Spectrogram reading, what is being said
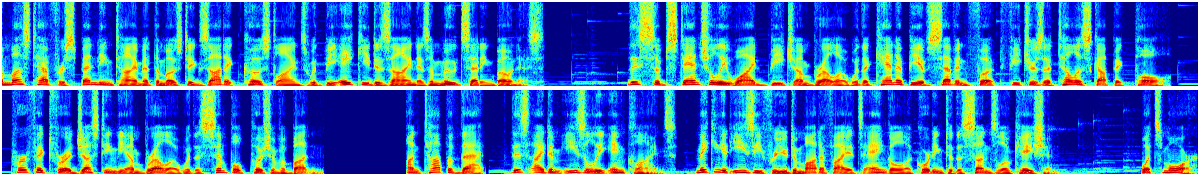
A must-have for spending time at the most exotic coastlines with Biaki design as a mood-setting bonus. This substantially wide beach umbrella with a canopy of 7 foot features a telescopic pole, perfect for adjusting the umbrella with a simple push of a button. On top of that, this item easily inclines, making it easy for you to modify its angle according to the sun's location. What's more,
